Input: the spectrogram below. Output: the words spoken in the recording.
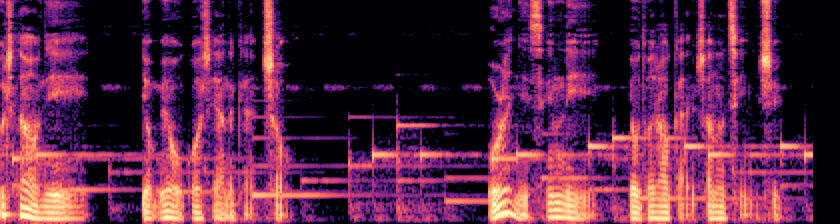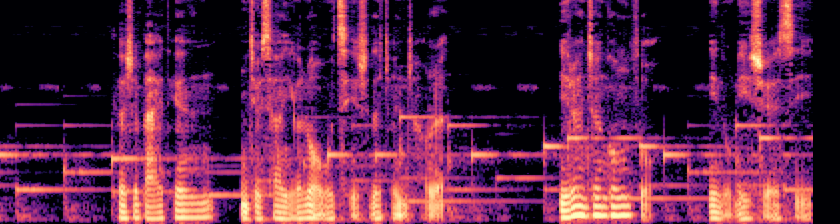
不知道你有没有过这样的感受？无论你心里有多少感伤的情绪，可是白天你就像一个若无其事的正常人。你认真工作，你努力学习，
